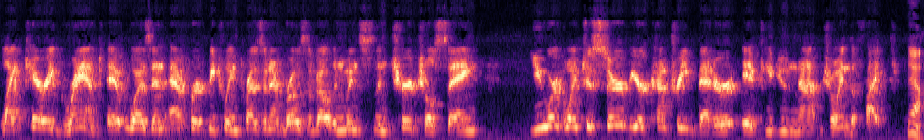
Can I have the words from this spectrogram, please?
like Cary Grant. It was an effort between President Roosevelt and Winston Churchill saying, "You are going to serve your country better if you do not join the fight." Yeah.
